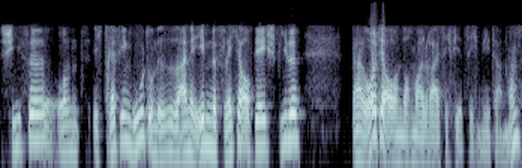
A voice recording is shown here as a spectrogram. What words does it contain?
schieße und ich treffe ihn gut und es ist eine ebene Fläche, auf der ich spiele, dann rollt er auch nochmal 30, 40 Meter. Ne?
